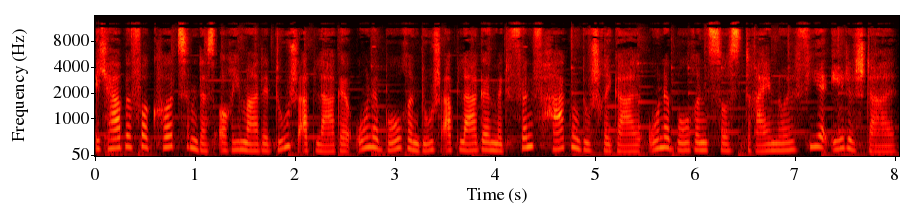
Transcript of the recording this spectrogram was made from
Ich habe vor kurzem das Orimade Duschablage ohne Bohren Duschablage mit 5 Haken Duschregal ohne Bohren SUS 304 Edelstahl,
